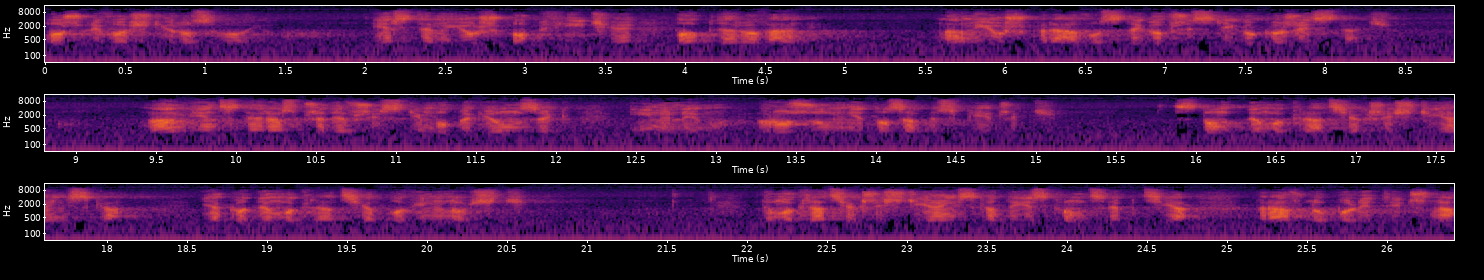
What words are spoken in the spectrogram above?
możliwości rozwoju. Jestem już obficie obdarowany. Mam już prawo z tego wszystkiego korzystać. Mam więc teraz przede wszystkim obowiązek innym rozumnie to zabezpieczyć. Stąd demokracja chrześcijańska jako demokracja powinności. Demokracja chrześcijańska to jest koncepcja prawno-polityczna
